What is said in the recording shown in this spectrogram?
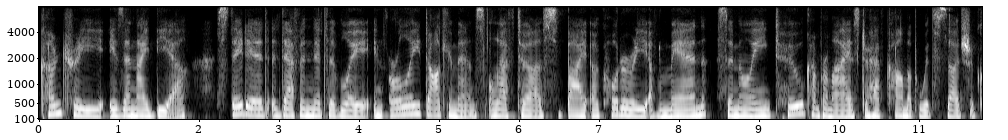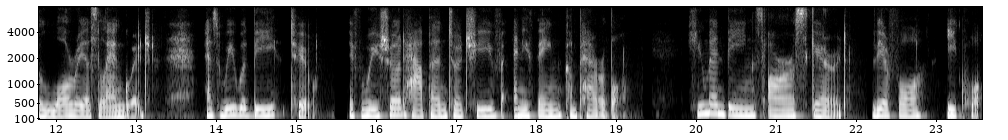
country is an idea stated definitively in early documents left to us by a coterie of men seemingly too compromised to have come up with such glorious language, as we would be too, if we should happen to achieve anything comparable. Human beings are scared, therefore equal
